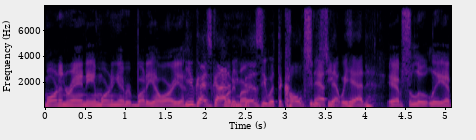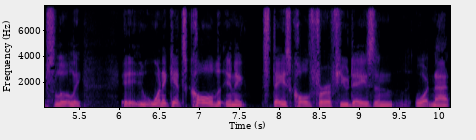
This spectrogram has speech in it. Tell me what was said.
Morning, Randy. Morning, everybody. How are you? You guys got to be Mark. busy with the cold snap that we had. Absolutely, absolutely. When it gets cold and it stays cold for a few days and whatnot,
